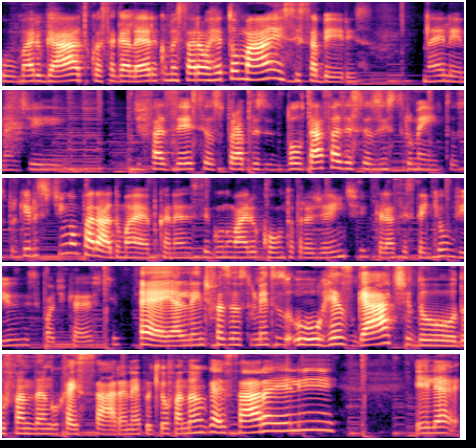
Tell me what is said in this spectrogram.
o Mário Gato com essa galera começaram a retomar esses saberes, né, Helena, de de fazer seus próprios. voltar a fazer seus instrumentos. Porque eles tinham parado uma época, né? Segundo o Mário conta pra gente. Que aliás, vocês têm que ouvir esse podcast. É, e além de fazer os instrumentos, o resgate do, do fandango caiçara, né? Porque o fandango caiçara, ele. ele é,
